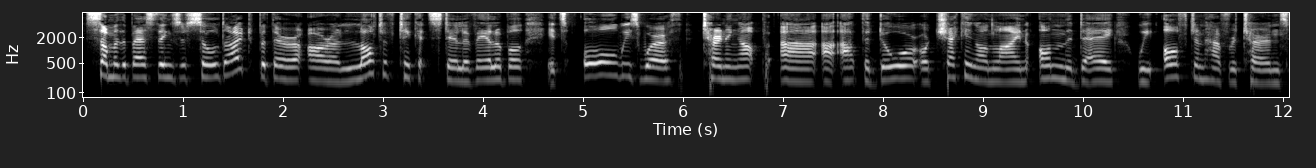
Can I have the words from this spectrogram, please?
Some of the best things are sold out, but there are a lot of tickets still available. It's always worth turning up uh, at the door or checking online on the day. We often have returns,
